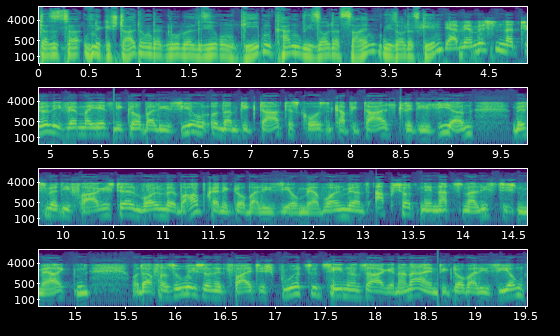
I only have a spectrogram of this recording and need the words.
dass es da eine Gestaltung der Globalisierung geben kann? Wie soll das sein? Wie soll das gehen? Ja, wir müssen natürlich, wenn wir jetzt die Globalisierung unter dem Diktat des großen Kapitals kritisieren, müssen wir die Frage stellen, wollen wir überhaupt keine Globalisierung mehr? Wollen wir uns abschotten in nationalistischen Märkten? Und da versuche ich so eine zweite Spur zu ziehen und sage, nein, die Globalisierung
